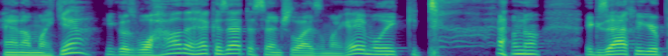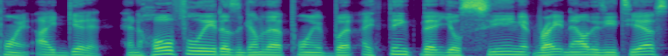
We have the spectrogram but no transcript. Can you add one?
And I'm like, yeah. He goes, well, how the heck is that decentralized? I'm like, hey, Malik, I don't know exactly your point. I get it. And hopefully it doesn't come to that point, but I think that you're seeing it right now, these ETFs.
